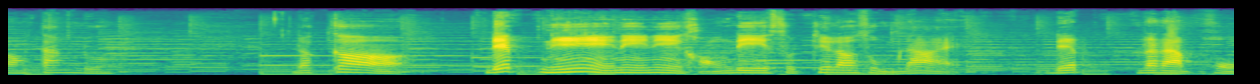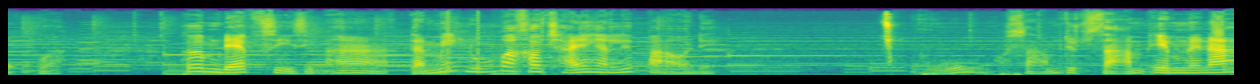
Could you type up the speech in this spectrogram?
ลองตั้งดู แล้วก็เดฟนี่นี่นี่ของดีสุดที่เราสุ่มได้ เดฟระดับ 6 ว่ะ เพิ่มเดฟ 45 แต่ไม่รู้ว่าเขาใช้กันหรือเปล่าดิโอ้สามจุดสามเอ็มเลยนะ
